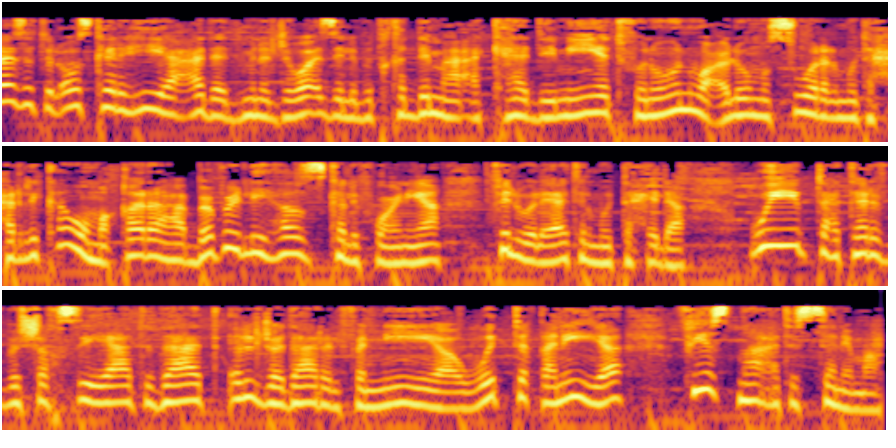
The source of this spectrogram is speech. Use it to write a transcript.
جائزة الأوسكار هي عدد من الجوائز اللي بتقدمها أكاديمية فنون وعلوم الصور المتحركة ومقرها بيفرلي هيلز كاليفورنيا في الولايات المتحدة. وبتعترف بالشخصيات ذات الجدارة الفنية والتقنية في صناعة السينما.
